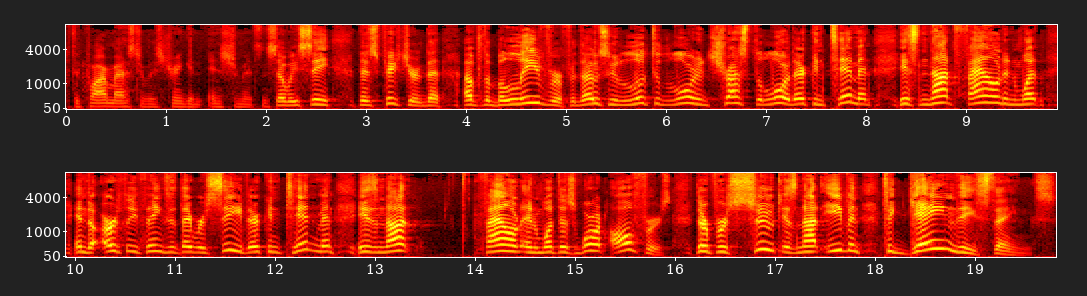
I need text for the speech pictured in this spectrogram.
To The choir master with stringed instruments. And so we see this picture that of the believer, for those who look to the Lord, who trust the Lord, their contentment is not found in what in the earthly things that they receive. Their contentment is not found in what this world offers. Their pursuit is not even to gain these things.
